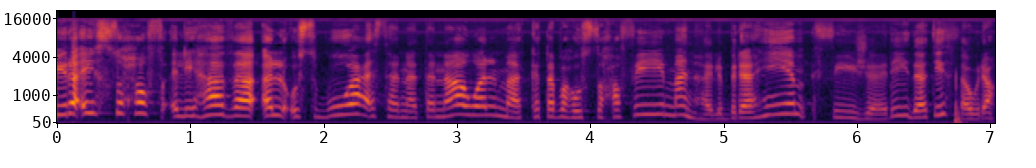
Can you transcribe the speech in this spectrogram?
في رأي الصحف لهذا الأسبوع سنتناول ما كتبه الصحفي منهل إبراهيم في جريدة الثورة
